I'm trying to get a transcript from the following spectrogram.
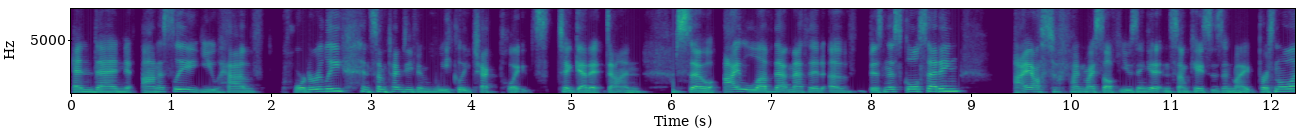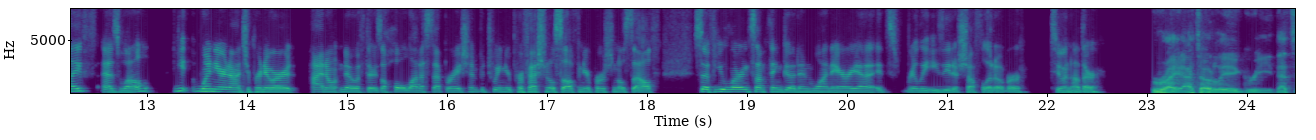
And then honestly, you have quarterly and sometimes even weekly checkpoints to get it done. So I love that method of business goal setting. I also find myself using it in some cases in my personal life as well when you're an entrepreneur, I don't know if there's a whole lot of separation between your professional self and your personal self. So if you learn something good in one area, it's really easy to shuffle it over to another. Right. I totally agree. That's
